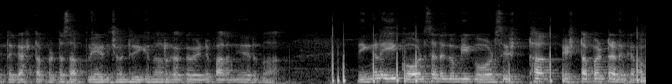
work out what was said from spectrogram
ഇട്ട് കഷ്ടപ്പെട്ട് സപ്ലൈ അടിച്ചുകൊണ്ടിരിക്കുന്നവർക്കൊക്കെ വേണ്ടി പറഞ്ഞു തരുന്നതാണ് നിങ്ങൾ ഈ കോഴ്സ് എടുക്കുമ്പോൾ ഈ കോഴ്സ് ഇഷ്ട ഇഷ്ടപ്പെട്ട് എടുക്കണം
